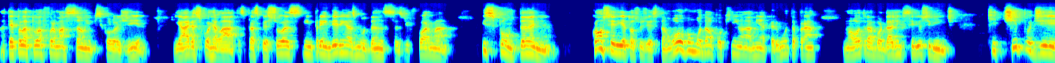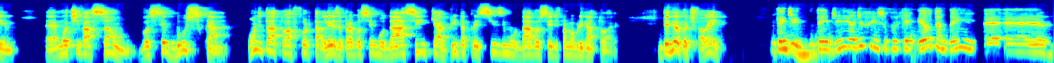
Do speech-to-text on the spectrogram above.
até pela tua formação em psicologia e áreas correlatas, para as pessoas empreenderem as mudanças de forma espontânea, qual seria a tua sugestão? Ou vou mudar um pouquinho a minha pergunta para uma outra abordagem que seria o seguinte: que tipo de é, motivação você busca? Onde está a tua fortaleza para você mudar sem que a vida precise mudar você de forma obrigatória? Entendeu o que eu te falei? Entendi, entendi. E é difícil, porque eu também é, é,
